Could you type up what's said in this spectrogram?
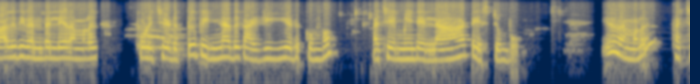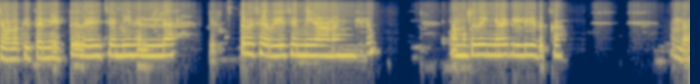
പകുതി വെന്തല്ലേ നമ്മൾ പൊളിച്ചെടുത്ത് പിന്നെ അത് കഴുകി ആ ചെമ്മീന്റെ എല്ലാ ടേസ്റ്റും പോവും. ഇത് നമ്മൾ പച്ചവെള്ളത്തിൽ തന്നെ ഇട്ട് ചെമ്മീനെല്ലാം എത്ര ചെറിയ ചെമ്മീനാണെങ്കിലും നമുക്കിത് ഇങ്ങനെ കിള്ളിയെടുക്കാം. ഉണ്ടാ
